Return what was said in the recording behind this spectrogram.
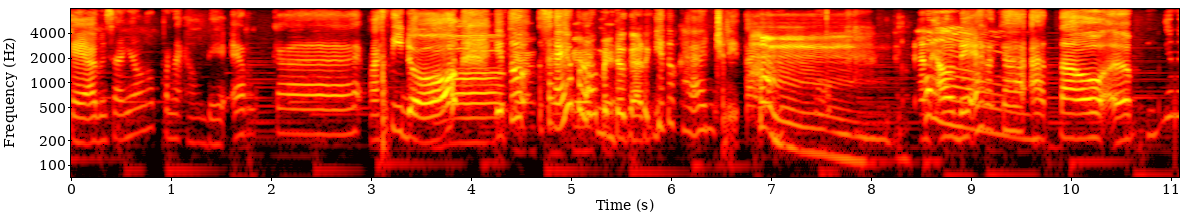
Kayak misalnya lo pernah LDR kah? Pasti dong. Oh, itu oke, saya oke, pernah oke. mendengar gitu kan ceritanya. Hmm. Dan LDR kah Hmm. atau eh, mungkin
